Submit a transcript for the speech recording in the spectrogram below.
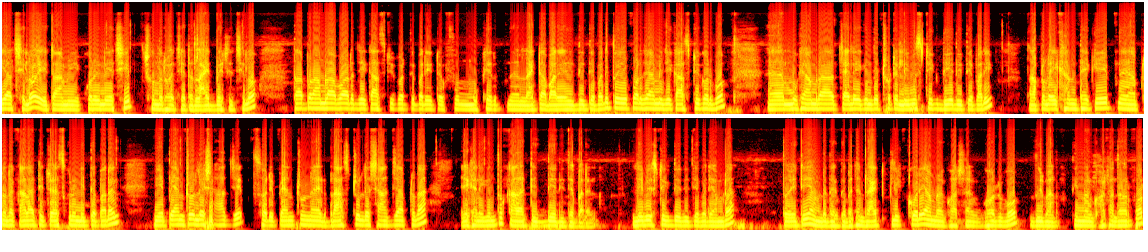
ইয়া ছিল, এটা আমি করে নিয়েছি। সুন্দর হয়েছে, এটা লাইট বেশি ছিল। তারপর আমরা আবার যে কাজটি করতে পারি, এটা মুখের লাইটটা বাড়িয়ে দিতে পারি। তো এরপর যে আমি যে কাজটি করব মুখে আমরা চাইলে কিন্তু ঠোঁটে লিপস্টিক দিয়ে দিতে পারি। তো আপনারা এখান থেকে আপনারা কালারটি চয়েস করে নিতে পারেন। নিয়ে প্যান্ট্রোলের সাহায্যে সরি প্যান টুল না ব্রাশ টুলের সাহায্যে আপনারা এখানে কিন্তু কালারটি দিয়ে দিতে পারেন। লিপস্টিক দিয়ে দিতে পারি আমরা। তো এটাই আমরা দেখতে পাচ্ছেন। রাইট ক্লিক করে আমরা ঘষা ঘষবো, দুইবার, তিনবার ঘষা দেওয়ার পর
